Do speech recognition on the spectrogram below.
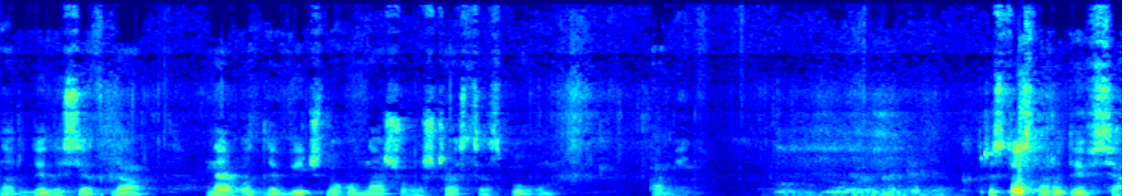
народилися для неба, для вічного нашого щастя з Богом. Амінь. Христос народився.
